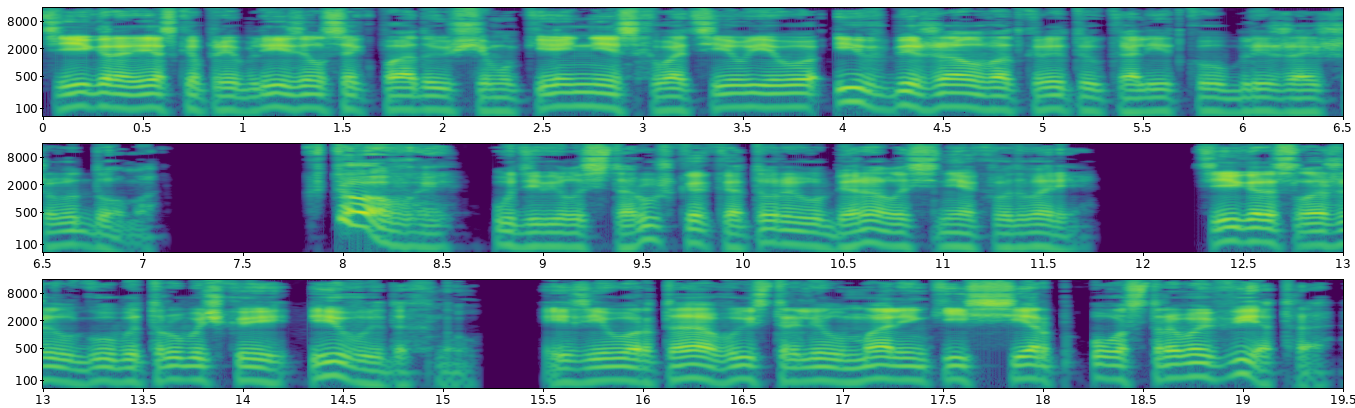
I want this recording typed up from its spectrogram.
Тигр резко приблизился к падающему Кенни, схватил его и вбежал в открытую калитку ближайшего дома. «Кто вы?» — удивилась старушка, которая убирала снег во дворе. Тигр сложил губы трубочкой и выдохнул. Из его рта выстрелил маленький серп острого ветра,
